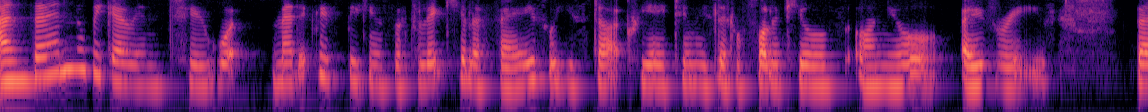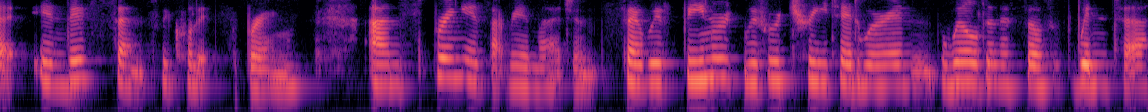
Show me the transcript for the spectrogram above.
And then we go into what medically speaking is the follicular phase where you start creating these little follicles on your ovaries. But in this sense, we call it spring. And spring is that reemergence. So we've been, re- we've retreated, we're in the wilderness of winter,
